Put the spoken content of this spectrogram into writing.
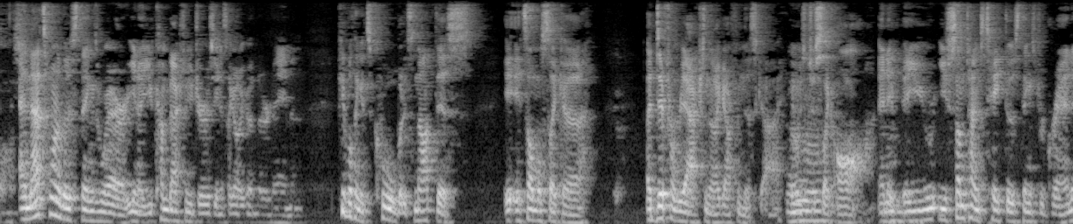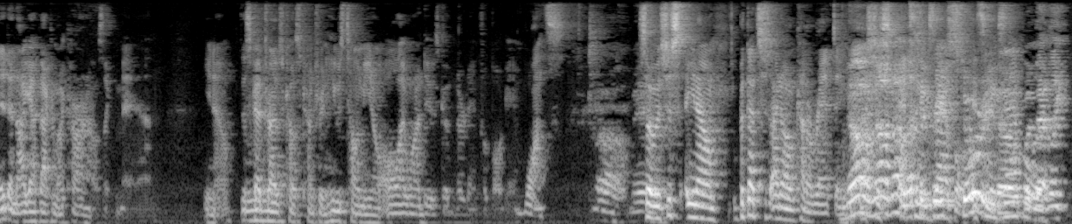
Awesome. And that's one of those things where you know you come back to New Jersey and it's like oh I go to Notre Dame and people think it's cool, but it's not this. It, it's almost like a a different reaction that I got from this guy. It was just mm-hmm. like awe, and it, you you sometimes take those things for granted. And I got back in my car and I was like, man, you know, this guy Mhm. drives across the country and he was telling me, you know, all I want to do is go to Notre Dame football game once. oh man. So it's just you know, but that's just I know I'm kind of ranting. no, That's no, just- no. it's That's an a example. great story, It's an though. example that, like,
